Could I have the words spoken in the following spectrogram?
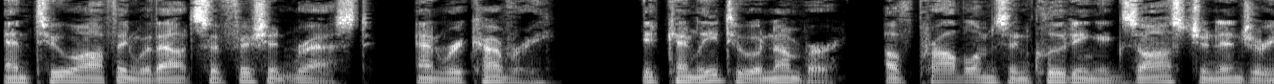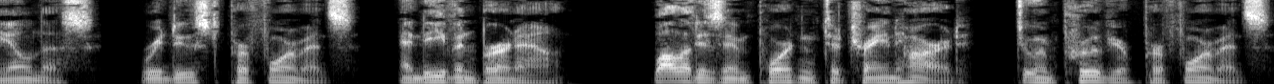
and too often without sufficient rest and recovery. It can lead to a number of problems including exhaustion injury illness, reduced performance, and even burnout. While it is important to train hard, to improve your performance,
